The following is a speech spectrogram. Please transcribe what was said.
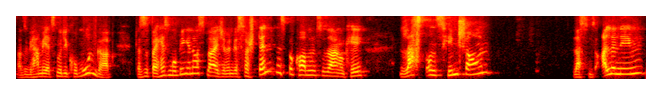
also wir haben jetzt nur die Kommunen gehabt, das ist bei Hessen Mobil genau das Gleiche. Wenn wir das Verständnis bekommen, zu sagen, okay, lasst uns hinschauen, lasst uns alle nehmen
